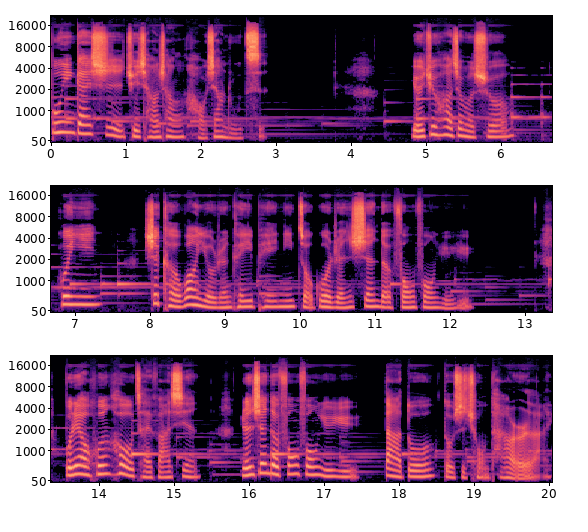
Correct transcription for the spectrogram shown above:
不应该是，却常常好像如此。有一句话这么说：婚姻。是渴望有人可以陪你走过人生的风风雨雨，不料婚后才发现，人生的风风雨雨大多都是从他而来。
